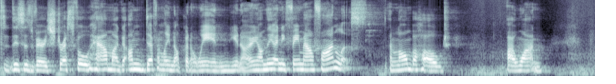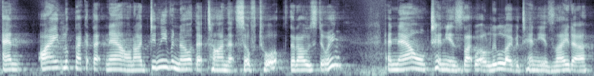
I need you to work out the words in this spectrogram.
this is very stressful. How am I? Go- I'm definitely not going to win. You know, I'm the only female finalist, and lo and behold, I won. And I look back at that now, and I didn't even know at that time that self talk that I was doing. And now, 10 years, like, well, a little over 10 years later,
